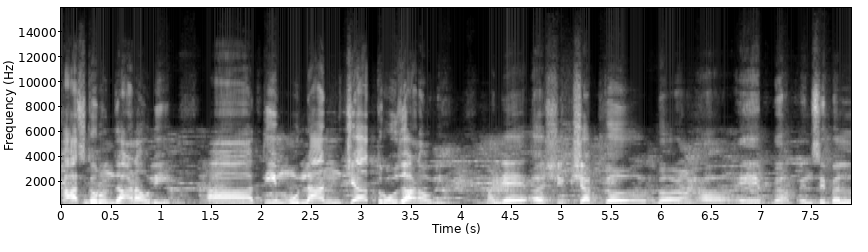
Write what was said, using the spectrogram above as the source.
खास करून जाणवली. ती मुलांच्या थ्रू जाणवली. म्हणजे शिक्षक हे प्रिन्सिपल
